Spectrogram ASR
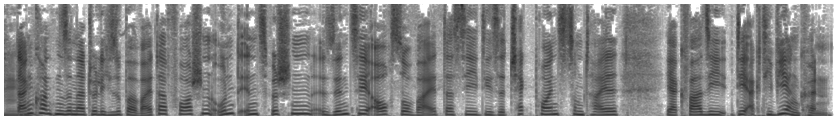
mhm. dann konnten sie natürlich super weiterforschen und inzwischen sind sie auch so weit, dass sie diese Checkpoints zum Teil ja quasi deaktivieren können,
